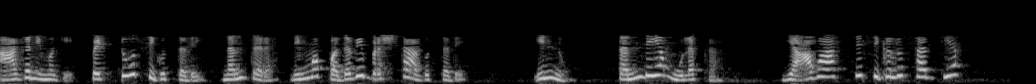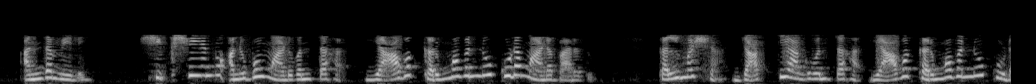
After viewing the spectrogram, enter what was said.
ಆಗ ನಿಮಗೆ ಪೆಟ್ಟು ಸಿಗುತ್ತದೆ. ನಂತರ ನಿಮ್ಮ ಪದವಿ ಭ್ರಷ್ಟ ಆಗುತ್ತದೆ. ಇನ್ನು ತಂದೆಯ ಮೂಲಕ ಯಾವ ಆಸ್ತಿ ಸಿಗಲು ಸಾಧ್ಯ? ಅಂದ ಮೇಲೆ ಶಿಕ್ಷೆಯನ್ನು ಅನುಭವ ಮಾಡುವಂತಹ ಯಾವ ಕರ್ಮವನ್ನೂ ಕೂಡ ಮಾಡಬಾರದು. ಕಲ್ಮಶ ಜಾಸ್ತಿ ಆಗುವಂತಹ ಯಾವ ಕರ್ಮವನ್ನೂ ಕೂಡ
